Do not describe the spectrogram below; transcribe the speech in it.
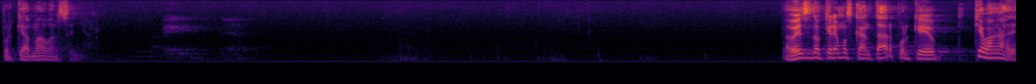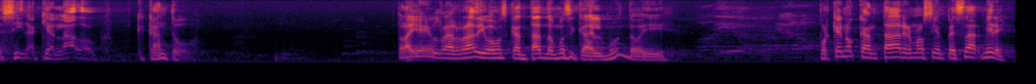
Porque amaba al Señor. A veces no queremos cantar porque, ¿qué van a decir aquí al lado? Canto. Pero ahí en la radio vamos cantando música del mundo y ¿por qué no cantar, hermanos, y empezar? Mire,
